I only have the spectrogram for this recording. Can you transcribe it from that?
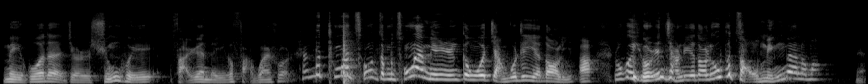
美国的，就是巡回法院的一个法官说：“什么他妈从怎么从来没人跟我讲过这些道理啊？如果有人讲这些道理，我不早明白了吗？”哎，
